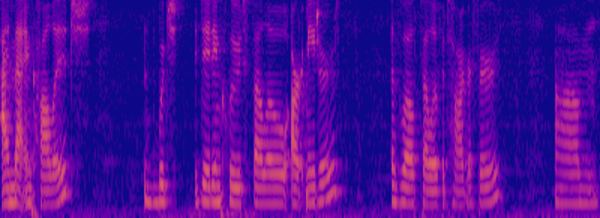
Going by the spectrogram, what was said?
I met in college, which did include fellow art majors as well as fellow photographers. Um,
